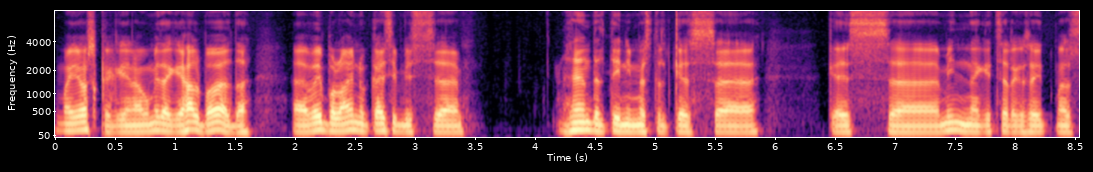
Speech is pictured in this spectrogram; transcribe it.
ma ei oskagi nagu midagi halba öelda. Võib-olla ainuke asi, mis nendelt inimestelt, kes, äh, kes mind nägid sellega sõitmas,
